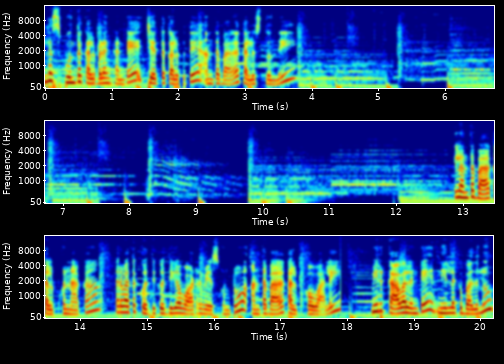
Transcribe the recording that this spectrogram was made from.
ఇలా స్పూన్తో కలపడం కంటే చేత్తో కలిపితే అంత బాగా కలుస్తుంది. ఇలా అంతా బాగా కలుపుకున్నాక తర్వాత కొద్ది కొద్దిగా వాటర్ వేసుకుంటూ అంత బాగా కలుపుకోవాలి. మీరు కావాలంటే నీళ్ళకు బదులు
